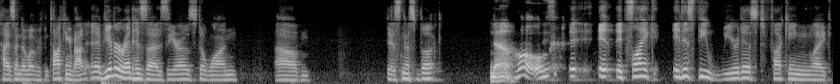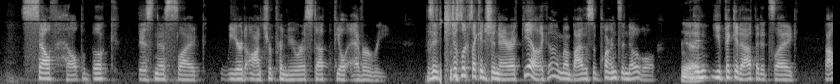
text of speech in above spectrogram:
ties into what we've been talking about. Have you ever read his uh, zeros to one um business book? No. Oh. It, it it's like it is the weirdest fucking like self-help book business like weird entrepreneur stuff you'll ever read. Because it just looks like a generic, yeah, like oh, I'm gonna buy this at Barnes and Noble. Yeah. But then you pick it up and it's like about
